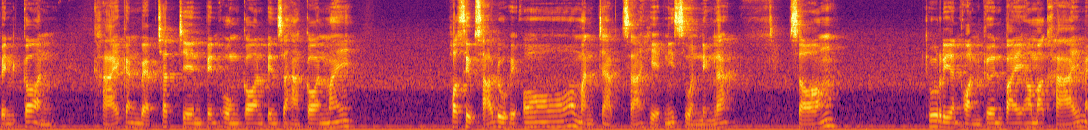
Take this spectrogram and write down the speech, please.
เป็นก้อน ขายกันแบบชัดเจนเป็นองค์กรเป็นสหกรณ์ไหมพอสืบสาวดูไปอ๋อมันจากสาเหตุนี้ส่วนหนึ่งละสองทุเรียนอ่อนเกินไปเอามาขายแหม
